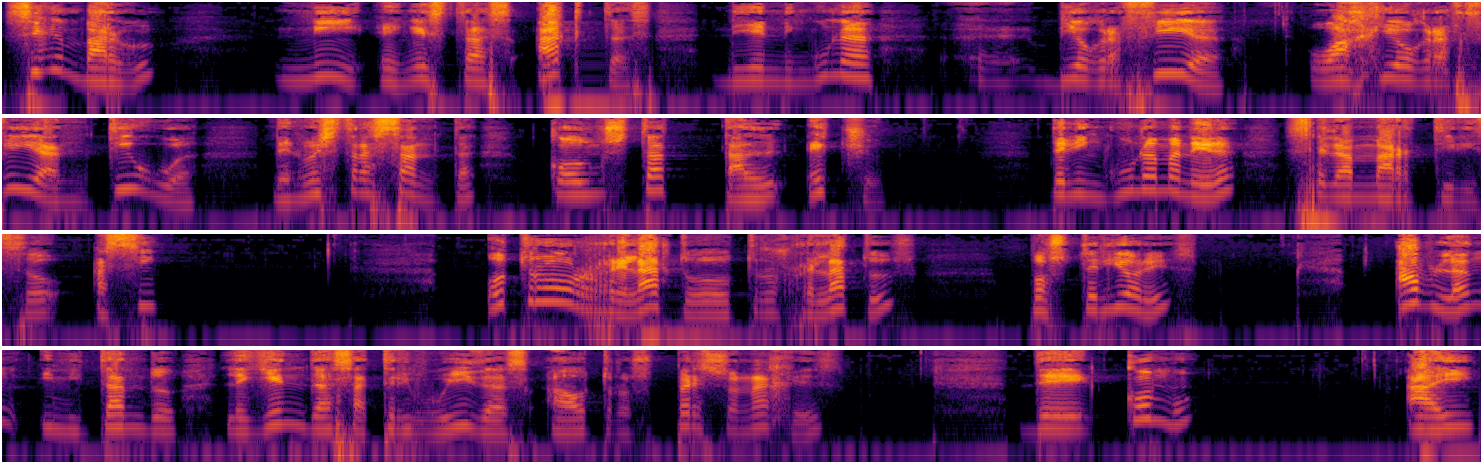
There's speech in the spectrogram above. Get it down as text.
Sin embargo, ni en estas actas, ni en ninguna eh, biografía o agiografía antigua de nuestra santa consta tal hecho. De ninguna manera se la martirizó así. Otro relato, otros relatos posteriores hablan, imitando leyendas atribuidas a otros personajes, de cómo hay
